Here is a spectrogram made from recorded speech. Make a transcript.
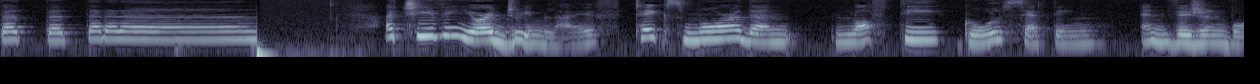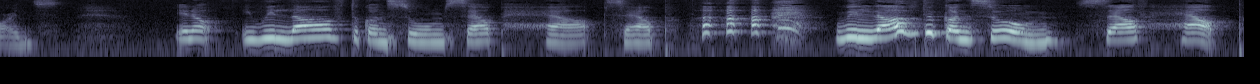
Da, da, da, da, da. Achieving your dream life takes more than lofty goal setting and vision boards. You know, we love to consume self help, self we love to consume self help.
